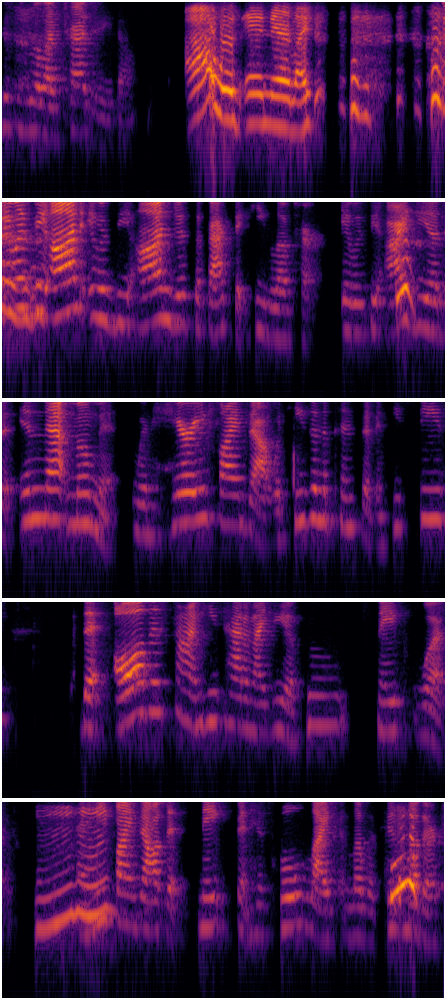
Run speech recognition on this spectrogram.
This is real life tragedy, though. I was in there like. But it was beyond. It was beyond just the fact that he loved her. It was the idea that in that moment, when Harry finds out, when he's in the Pensieve and he sees that all this time he's had an idea of who Snape was, and Mhm. he finds out that Snape spent his whole life in love with his mother,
